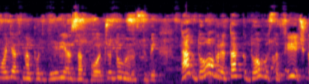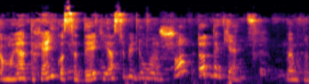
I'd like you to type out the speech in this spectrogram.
одяг на подвір'я, заходжу, думаю собі, так добре, так довго Софієчка моя тихенько сидить. Я собі думаю, що то таке? Вимкну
